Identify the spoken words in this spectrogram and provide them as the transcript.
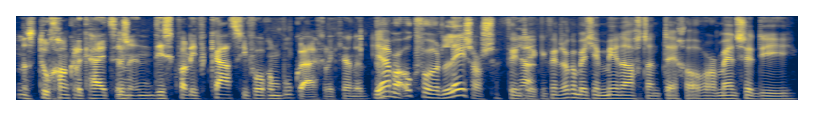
Dat is toegankelijkheid Dus- en een disqualificatie voor een boek eigenlijk. Ja, dat, Ja, maar ook voor de lezers, vind Ja. ik. Ik vind het ook een beetje minachtend tegenover mensen die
